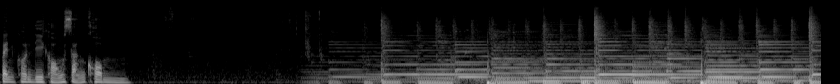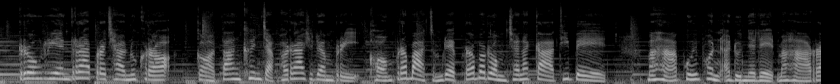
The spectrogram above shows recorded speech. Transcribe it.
เป็นคนดีของสังคมโรงเรียนราชประชานุเคราะห์ ก่อตั้งขึ้นจากพระราชดำริของพระบาทสมเด็จพระบรมชนากาธิเบศรมหาภูมิพลอดุลยเดชมหาร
